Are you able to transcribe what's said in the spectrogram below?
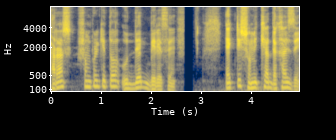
হ্রাস সম্পর্কিত উদ্বেগ বেড়েছে। একটি সমীক্ষা দেখায় যে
